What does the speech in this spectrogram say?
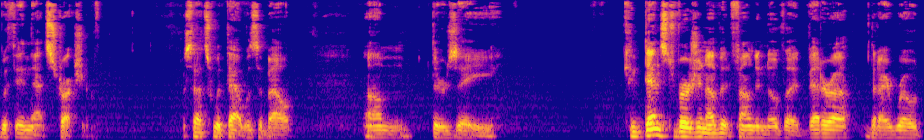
within that structure. So that's what that was about. Um, there's a condensed version of it found in Nova et Vetera that I wrote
